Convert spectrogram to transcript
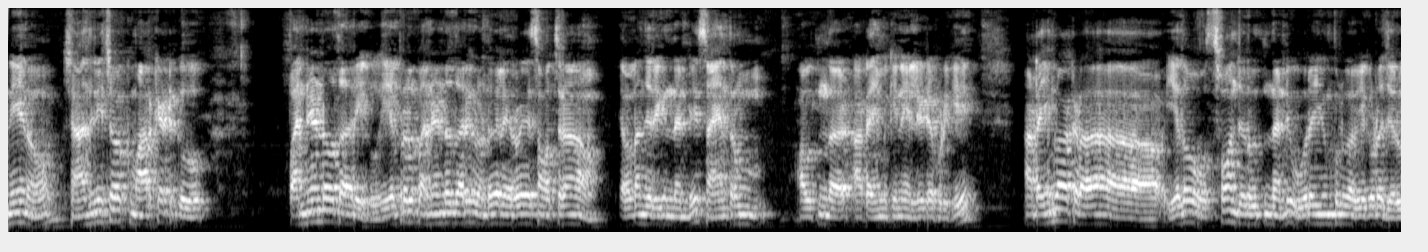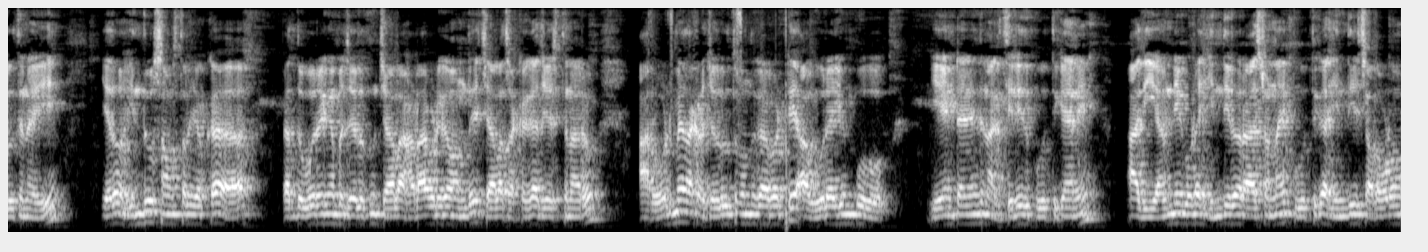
నేను చాందినీ చౌక్ మార్కెట్కు పన్నెండవ తారీఖు ఏప్రిల్ పన్నెండవ తారీఖు రెండు వేల ఇరవై సంవత్సరం వెళ్ళడం జరిగిందండి. సాయంత్రం అవుతుంది ఆ- టైంకి నేను వెళ్ళేటప్పటికి. ఆ టైంలో అక్కడ ఏదో ఉత్సవం జరుగుతుందండి. ఊరేగింపులు అవి కూడా జరుగుతున్నాయి. ఏదో హిందూ సంస్థల యొక్క పెద్ద ఊరేగింపు జరుగుతుంది. చాలా హడావుడిగా ఉంది. చాలా చక్కగా చేస్తున్నారు. ఆ రోడ్డు మీద అక్కడ జరుగుతుంది కాబట్టి ఆ ఊరేగింపు ఏంటనేది నాకు తెలియదు పూర్తిగాని అది అన్నీ కూడా హిందీలో రాసి ఉన్నాయి. పూర్తిగా హిందీ చదవడం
